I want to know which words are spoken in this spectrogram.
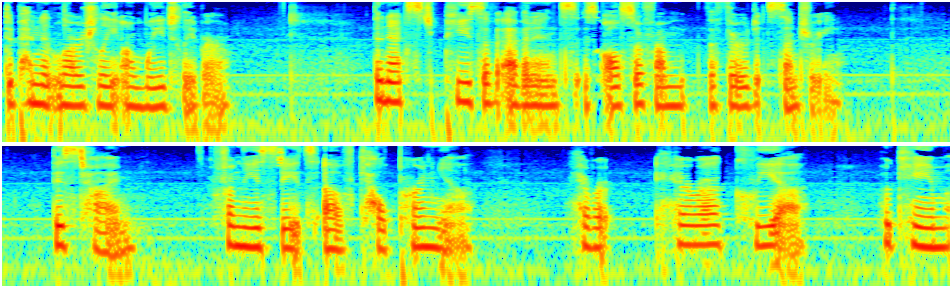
dependent largely on wage labor. The next piece of evidence is also from the third century. This time, from the estates of Calpurnia, Her- Heraclea, who came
